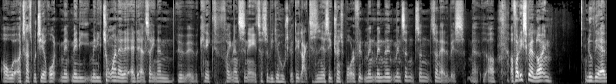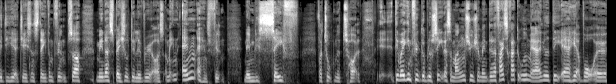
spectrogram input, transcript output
og, og transportere rundt, men, men, i, men i toren er det, er det altså en eller anden øh, øh, knægt fra en eller anden senator, så vidt jeg husker. Det er lang tid siden, jeg har set Transporter-film, men, men, men, men sådan, sådan, sådan er det vist. Ja, og, og for at det ikke skal være løgn, nu vi er ved de her Jason Statham film, så minder Special Delivery også om en anden af hans film, nemlig Safe fra 2012. Det var ikke en film, der blev set af så mange, synes jeg, men den er faktisk ret udmærket. Det er her, hvor øh,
